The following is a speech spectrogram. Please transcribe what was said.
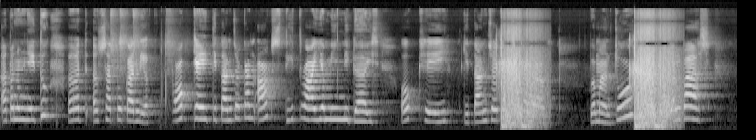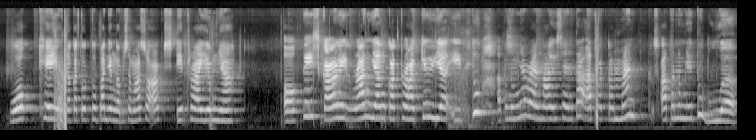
apa namanya itu uh, satu kali. Oke, kita lancarkan arcs di triumph ini guys. Oke, kita lancarkan sekarang. Bermancur yang pas. Oke, udah ketutupan yang nggak bisa masuk arcs di triumphnya. Oke, sekarang yang terakhir yaitu apa namanya Renai Center apartemen apa namanya itu dua.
